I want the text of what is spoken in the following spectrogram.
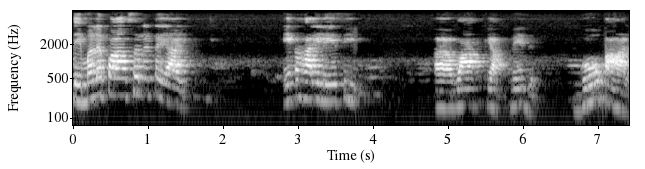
දෙමළ පාසලට යයි. ඒක හරි ලේසි අ, වාක්‍යයක් නේද? ගෝපාල් ගෝපාල්.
